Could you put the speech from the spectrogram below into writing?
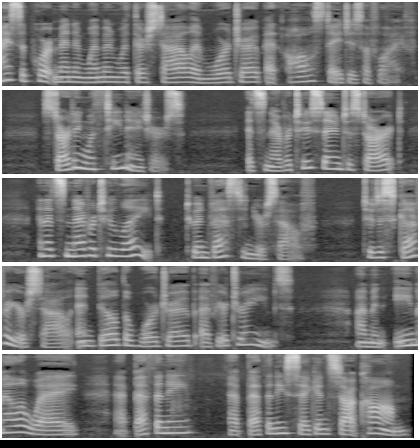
I support men and women with their style and wardrobe at all stages of life, starting with teenagers. It's never too soon to start, and it's never too late to invest in yourself, to discover your style, and build the wardrobe of your dreams. I'm an email away at Bethany at BethanySiggins.com.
